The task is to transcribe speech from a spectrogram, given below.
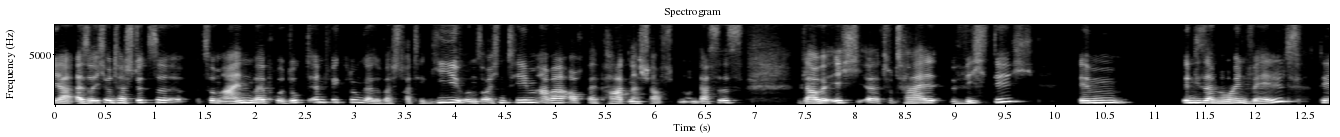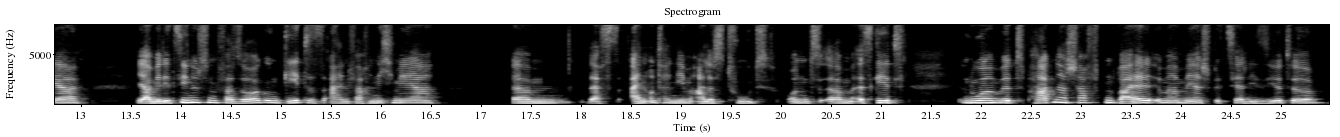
Ja, also ich unterstütze zum einen bei Produktentwicklung, also bei Strategie und solchen Themen, aber auch bei Partnerschaften. Und das ist, glaube ich, äh, total wichtig, im, in dieser neuen Welt der ja, medizinischen Versorgung geht es einfach nicht mehr, ähm, dass ein Unternehmen alles tut. Und ähm, es geht nur mit Partnerschaften, weil immer mehr spezialisierte,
